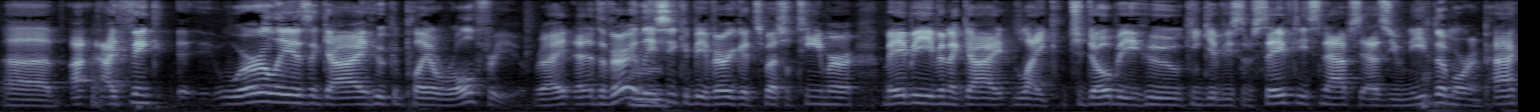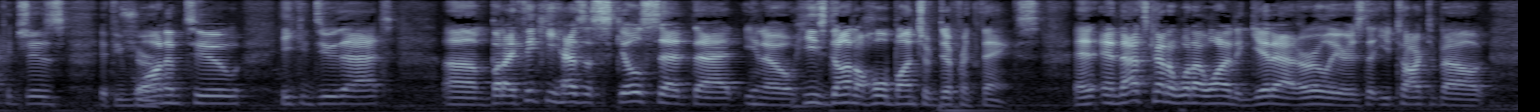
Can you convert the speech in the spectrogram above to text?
Uh, I, I think Worley is a guy who could play a role for you, right? At the very least, he could be a very good special teamer. Maybe even a guy like Chidobe who can give you some safety snaps as you need them or in packages if you Sure. want him to. He can do that. Um, but I think he has a skill set that you know he's done a whole bunch of different things, and, and that's kind of what I wanted to get at earlier. Is that you talked about uh, uh,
